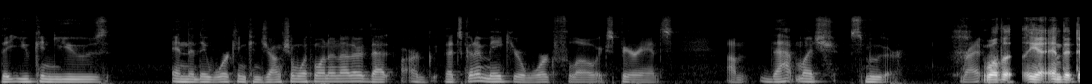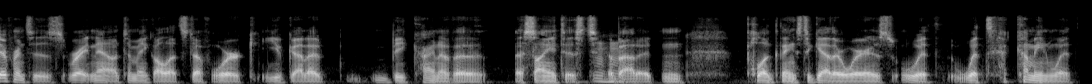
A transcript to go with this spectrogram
that you can use and then they work in conjunction with one another that are that's going to make your workflow experience um, that much smoother right well the yeah and the difference is right now to make all that stuff work you've got to be kind of a, a scientist mm-hmm. about it and plug things together whereas with what's coming with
